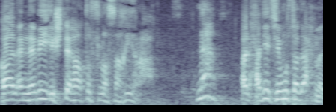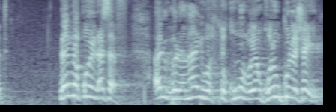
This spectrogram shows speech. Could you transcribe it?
قال النبي اشتهى طفلة صغيرة. نعم. الحديث في مسند أحمد. لن نقول للأسف. العلماء يوثقون وينقلون كل شيء.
